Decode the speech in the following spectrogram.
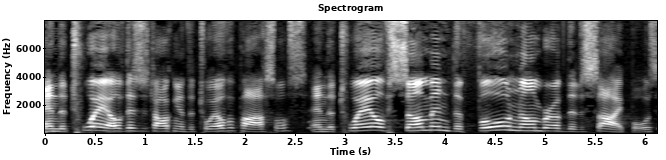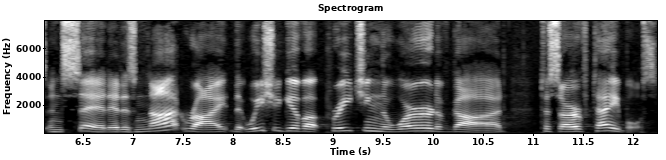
And the twelve, this is talking of the twelve apostles, and the twelve summoned the full number of the disciples and said, It is not right that we should give up preaching the word of God to serve tables.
